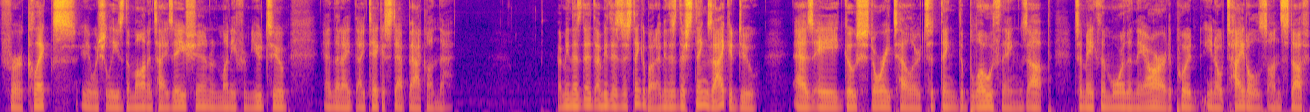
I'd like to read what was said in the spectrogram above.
for clicks, eh, which leads to monetization and money from YouTube, and then I, I take a step back on that. I mean, there's, I mean, there's just think about it. I mean, there's, there's things I could do as a ghost storyteller to think to blow things up, to make them more than they are, to put you know titles on stuff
